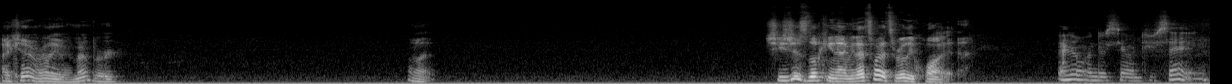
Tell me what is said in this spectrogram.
I can't really remember. What? She's just looking at me. That's why it's really quiet. I don't understand what you're saying.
